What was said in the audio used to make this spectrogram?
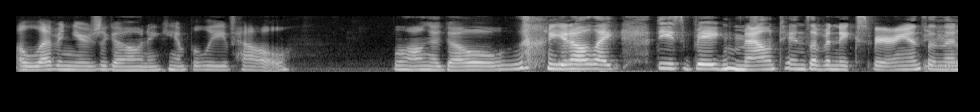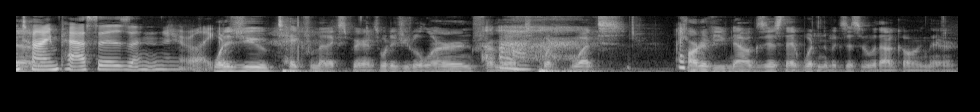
11 years ago and i can't believe how long ago you know like these big mountains of an experience and Yeah. then time passes and you're like What did you take from that experience? What did you learn from it? Ah. What what part of you now exists that wouldn't have existed without going there?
